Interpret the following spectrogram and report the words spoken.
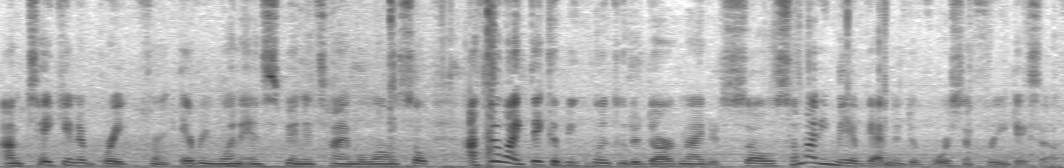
I'm taking a break from everyone and spending time alone. So I feel like they could be going through the dark night of the soul. Somebody may have gotten a divorce and freed themselves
